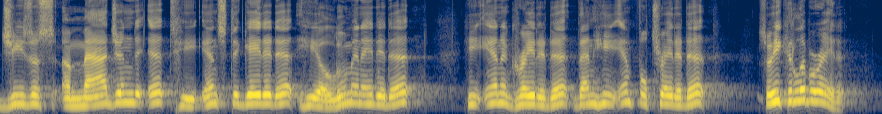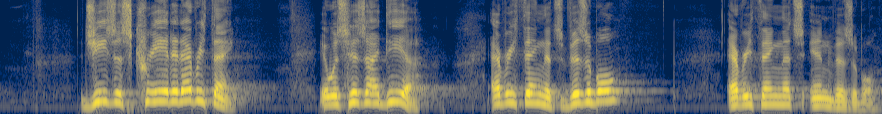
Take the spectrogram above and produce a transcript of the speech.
Jesus imagined it, he instigated it, he illuminated it, he integrated it, then he infiltrated it so he could liberate it. Jesus created everything, it was his idea. Everything that's visible, everything that's invisible.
